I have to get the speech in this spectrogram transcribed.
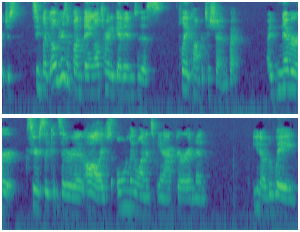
it just seemed like oh here's a fun thing. I'll try to get into this play competition. But i'd never seriously considered it at all. I just only wanted to be an actor. And then you know the way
